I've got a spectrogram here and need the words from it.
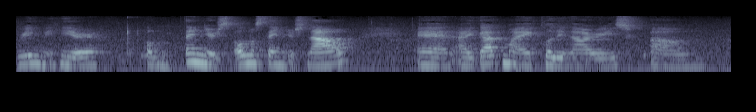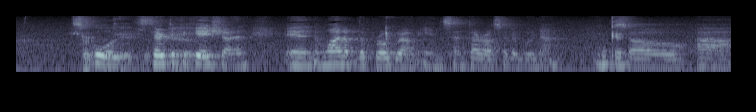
bring me here um, 10 years almost 10 years now and i got my culinary um, school certification, certification yeah. in one of the program in santa rosa laguna okay. so uh,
